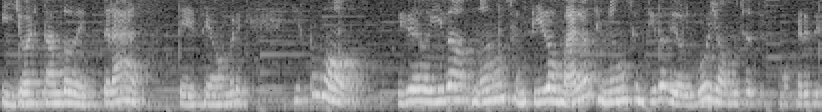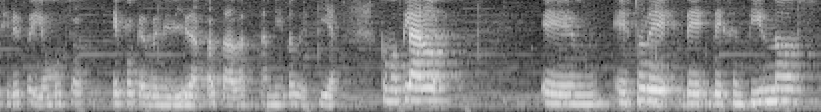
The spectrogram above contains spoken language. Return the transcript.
y yo estando detrás de ese hombre. Y es como, yo he oído, no en un sentido malo, sino en un sentido de orgullo a muchas mujeres decir esto y yo muchas épocas de mi vida pasadas también lo decía. Como claro, em, esto de, de, de sentirnos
